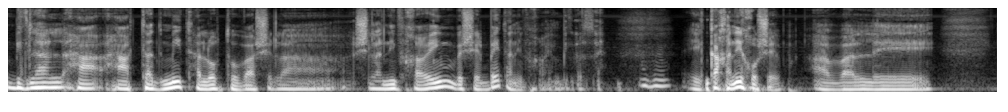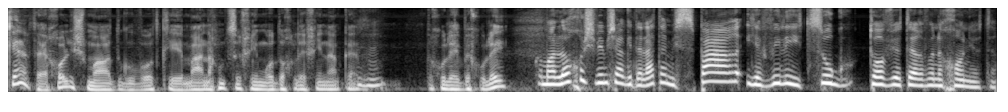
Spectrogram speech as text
בגלל התדמית הלא טובה של, ה, של הנבחרים ושל בית הנבחרים בגלל זה. Mm-hmm. כך אני חושב, אבל אה, כן, אתה יכול לשמוע תגובות כמה אנחנו צריכים עוד אוכלי חינם כאלה. Mm-hmm. וכולי וכולי. כלומר, לא חושבים שהגדלת המספר יביא לייצוג טוב יותר ונכון יותר.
